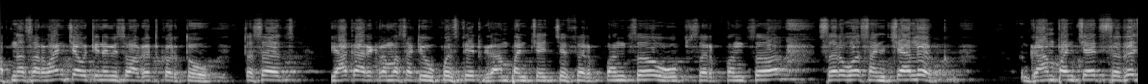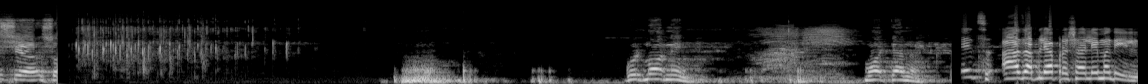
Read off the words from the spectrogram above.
आपणा सर्वांच्या वतीनं मी स्वागत करतो. तसंच या कार्यक्रमासाठी उपस्थित ग्रामपंचायतचे सरपंच उपसरपंच सर्व संचालक ग्रामपंचायत सदस्य गुड मॉर्निंग मोठ्यानं. तेच आज आपल्या प्रशालेमधील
